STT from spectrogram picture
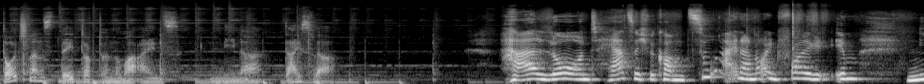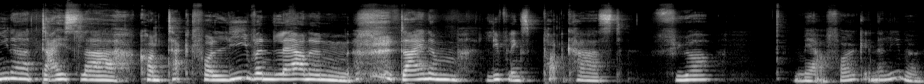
Deutschlands Date-Doktor Nummer 1, Nina Deißler. Hallo und herzlich willkommen zu einer neuen Folge im Nina Deißler Kontaktvoll Lieben Lernen, deinem Lieblingspodcast für mehr Erfolg in der Liebe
